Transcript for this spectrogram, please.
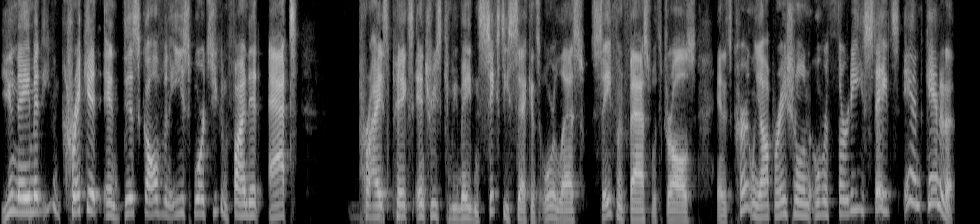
you name it, even cricket and disc golf and esports, you can find it at Prize Picks. Entries can be made in 60 seconds or less, safe and fast withdrawals, and it's currently operational in over 30 states and Canada.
